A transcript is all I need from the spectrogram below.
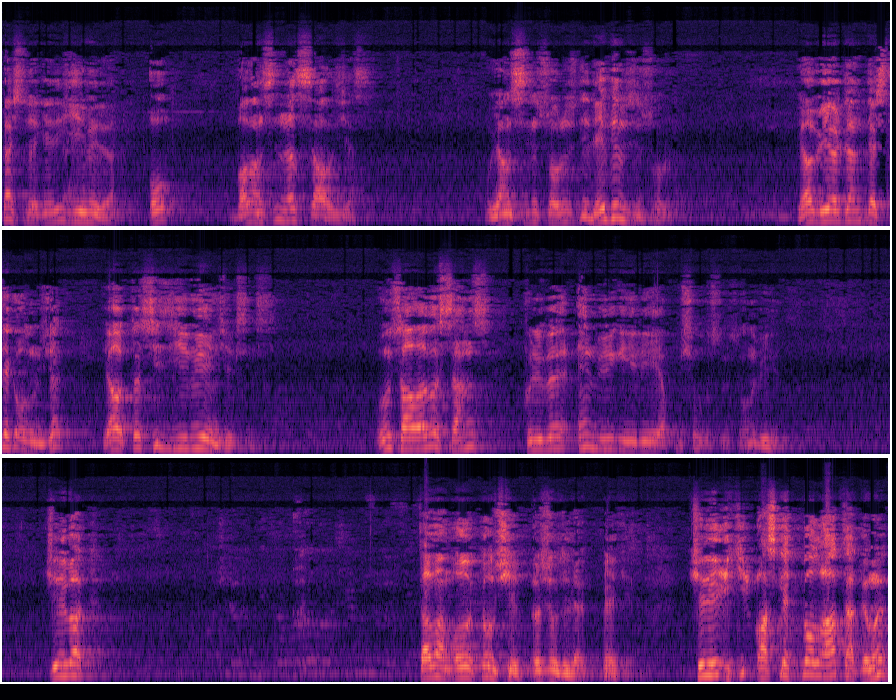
Kaç lira geliyor? 20 lira. O balansını nasıl sağlayacağız? Bu yalnız sizin sorunuz değil, hepimizin sorunu. Ya bir yerden destek olunacak yahut da siz 20'ye ineceksiniz. Bunu sağlamazsanız kulübe en büyük iyiliği yapmış olursunuz. Onu bilin. Şimdi bak. Tamam olur konuşayım. Özür dilerim. Peki. Şimdi iki, basketbol A takımı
